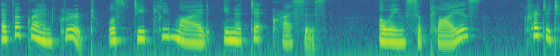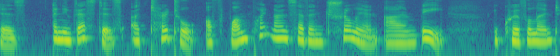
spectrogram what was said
Evergrande Group was deeply mired in a debt crisis, owing suppliers, creditors, and investors a total of 1.97 trillion RMB, equivalent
